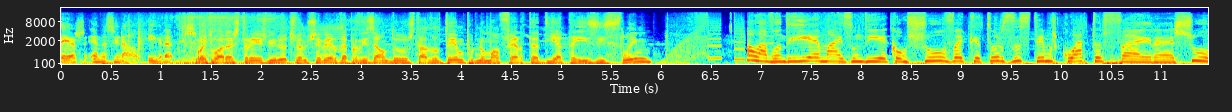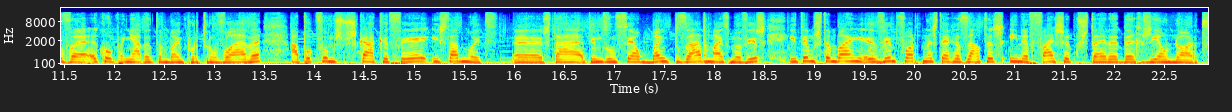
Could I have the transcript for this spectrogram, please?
2010 é nacional e grátis. 8 horas 3 minutos, vamos saber da previsão do estado do tempo numa oferta dieta Easy Slim. Olá, bom dia. Mais um dia com chuva, 14 de setembro, quarta-feira. Chuva acompanhada também por trovoada. Há pouco fomos buscar café e está de noite. Uh, está, temos um céu bem pesado, mais uma vez, e temos também vento forte nas terras altas e na faixa costeira da região norte.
